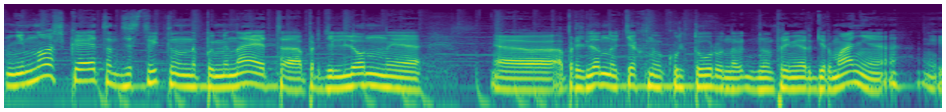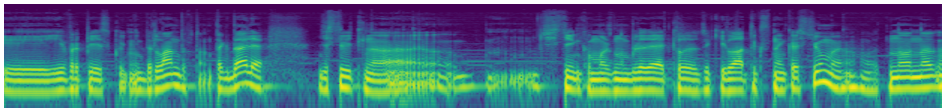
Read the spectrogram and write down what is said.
немножко это действительно напоминает определенные определенную техную культуру, например, Германия и европейскую, Нидерландов там, и так далее. Действительно, э, частенько можно наблюдать такие латексные костюмы. Вот, но, но,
